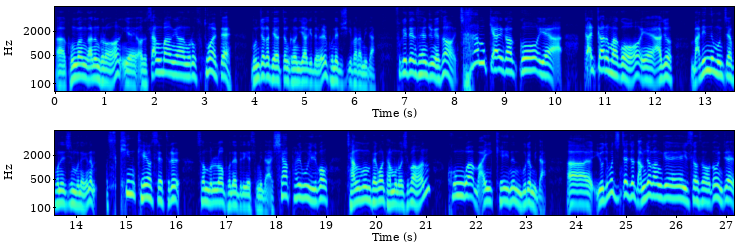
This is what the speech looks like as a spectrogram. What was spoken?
아 공감 가는 그런 예 어떤 쌍방향으로 소통할 때 문제가 되었던 그런 이야기들 보내주시기 바랍니다. 소개된 사연 중에서 참 깨알같고 예 깔깔음하고 예 아주 맛있는 문자 보내주신 분에게는 스킨케어 세트를 선물로 보내드리겠습니다. 샵 8910 장문 100원 단문 50원 콩과 마이케이는 무료입니다. 아 요즘은 진짜 저 남녀 관계에 있어서도 이제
